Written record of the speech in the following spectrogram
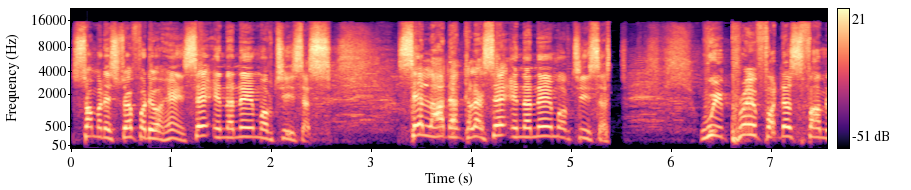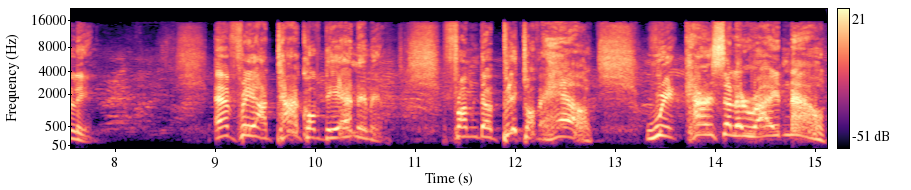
Somebody stretch for your hands. Say in the name of Jesus. Say loud and clear. Say in the name of Jesus. We pray for this family. Every attack of the enemy from the pit of hell, we cancel it right now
